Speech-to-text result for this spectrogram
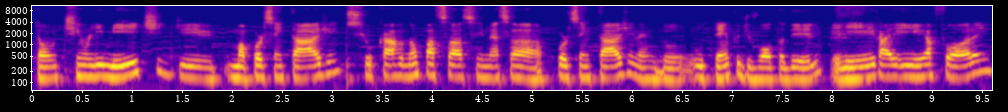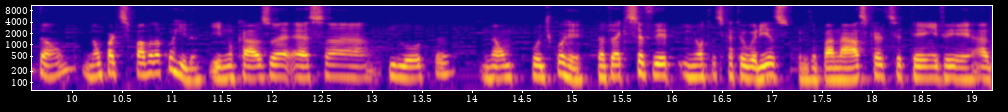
Então tinha um limite de uma porcentagem. Se o carro não passasse nessa porcentagem, né, do o tempo de volta dele, ele caía fora, então não participava da corrida. E no caso essa pilota não pôde correr. Tanto é que você vê em outras categorias, por exemplo, a NASCAR, você teve a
